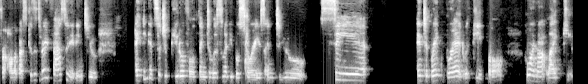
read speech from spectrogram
for all of us? Because it's very fascinating to i think it's such a beautiful thing to listen to people's stories and to see and to break bread with people who are not like you.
